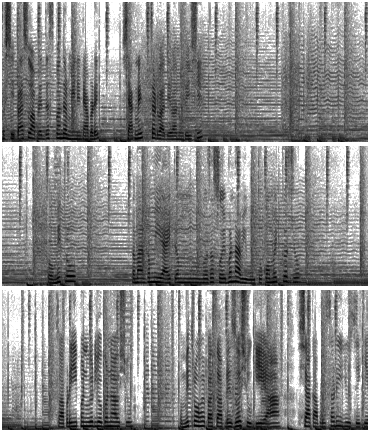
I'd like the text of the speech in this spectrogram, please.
પછી પાછું આપણે દસ પંદર મિનિટ આપણે શાકને ચડવા દેવાનું રહેશે. તો મિત્રો, તમારે ગમે એ આઈટમ રસોઈ બનાવી હોય તો કોમેન્ટ કરજો. તો આપણે એ પણ વીડિયો બનાવશું. તો મિત્રો, હવે પાછા આપણે જોઈશું કે આ શાક આપણે સડી ગયું છે કે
